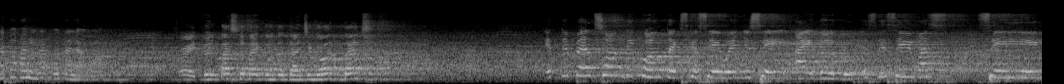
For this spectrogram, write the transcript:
napakahirap po talaga. Alright, we'll pass the mic on to Tanchikon. Tanch? It depends on the context kasi when you say idol group, it's the same as saying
